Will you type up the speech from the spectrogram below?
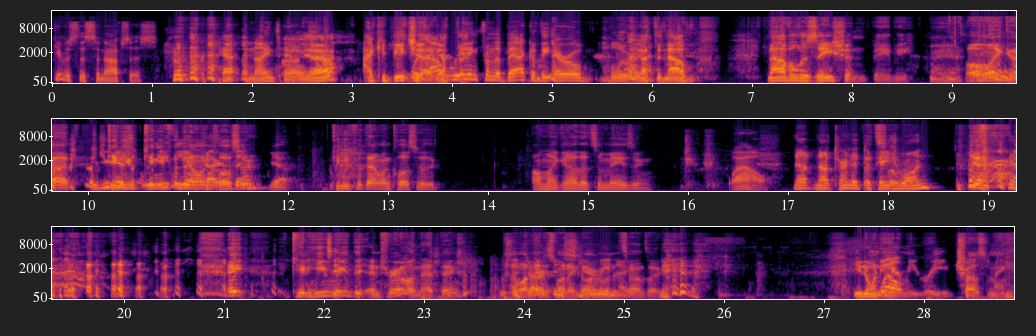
give us the synopsis. for Cat and Nine Oh, Tails. yeah, I could beat you. I Without got, the, reading from the back of the Arrow Blue. I got the nov- novelization, baby, right here. Oh my God. Did you Can just you, can you put that one closer? thing? Yeah. Can you put that one closer to the. Oh my God, that's amazing. Wow. Now, now turn it to That's page so one. Yeah. hey, can he read the intro on that thing? was I, a want, I just want to hear stormy what it sounds like. You don't want to Well- hear me read. Trust me.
